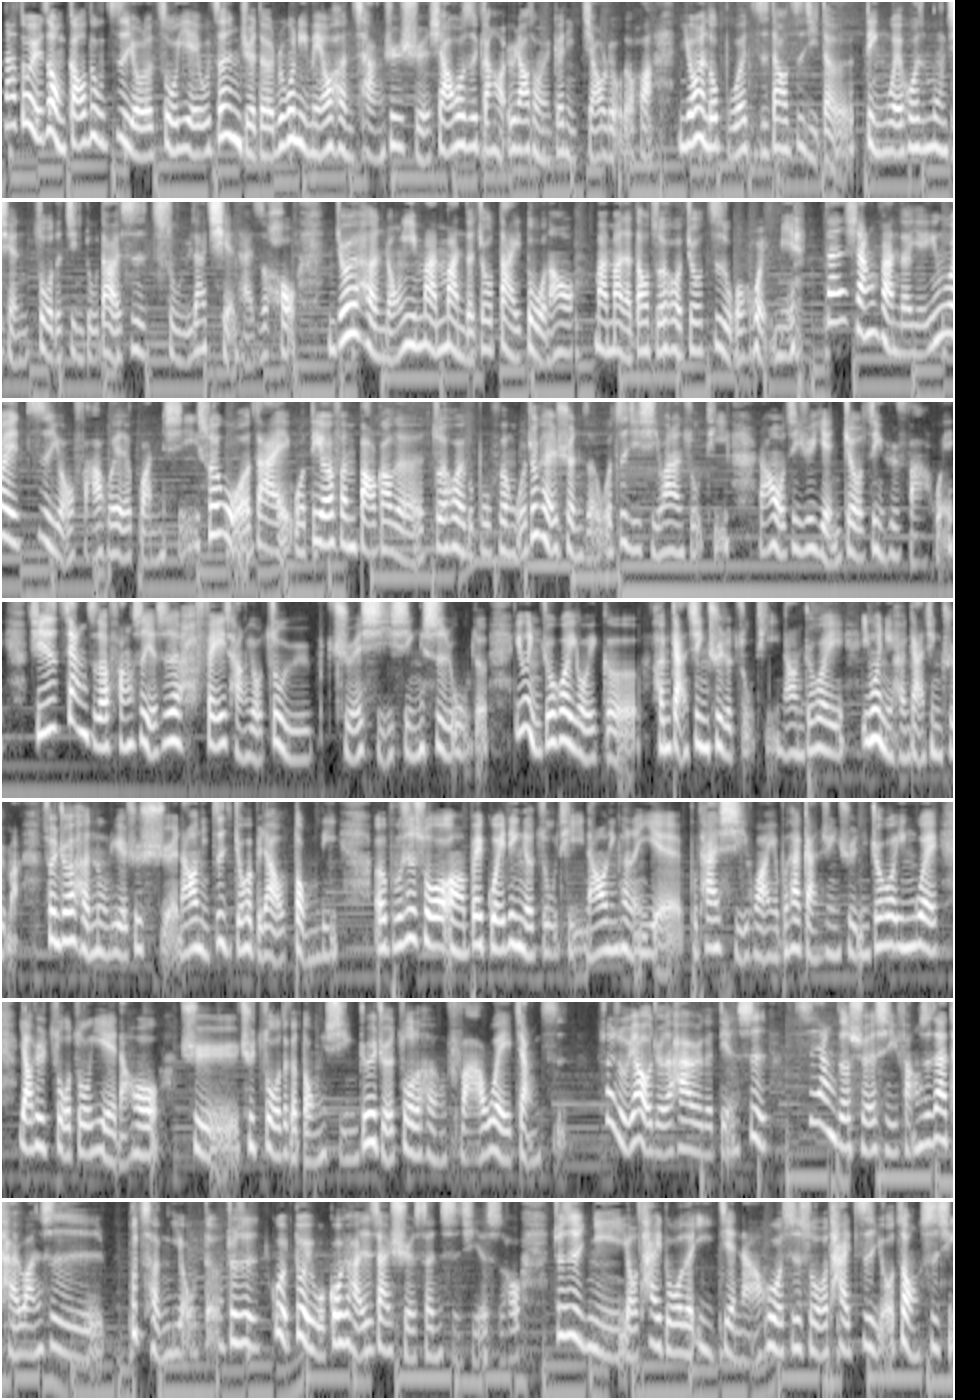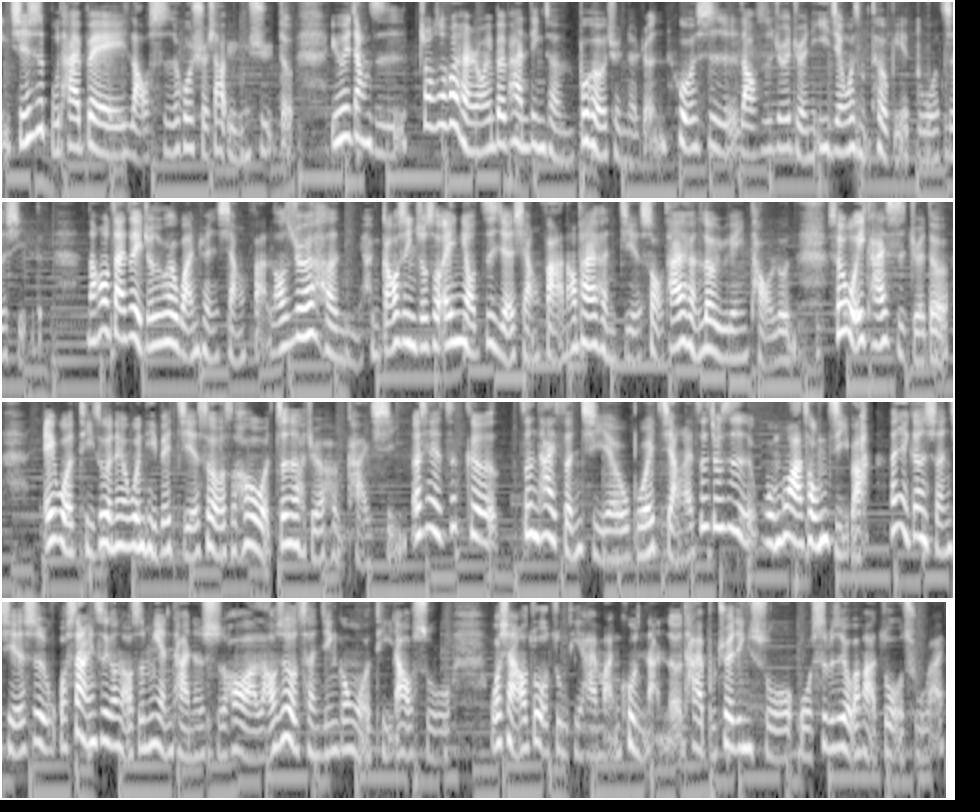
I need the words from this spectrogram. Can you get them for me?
那对于这种高度自由的作业，我真的觉得，如果你没有很常去学校，或是刚好遇到同学跟你交流的话，你永远都不会知道自己的定位，或是目前做的进度到底是属于在前还是后，你就会很容易慢慢的就怠惰，然后慢慢的到最后就自我毁灭。但相反的，也因为自由发挥的关系，所以我在我第二份报告的最后一个部分，我就可以选择我自己喜欢的主题，然后我自己去研究，自己去发挥。其实这样子的方式也是非常有助于学习新事物的，因为你就会有一个很感兴趣的主题，然后你就会因为你很感兴趣嘛，所以你就会很努力的去学，然后你自己就会比较有动力，而不是说嗯被规定的主题，然后你可能也不太喜欢，也不太感兴趣，你就会因为要去做作业，然后去去做这个东西，你就会觉得做的很乏味这样子。最主要，我觉得还有一个点是，这样的学习方式在台湾是。不曾有的，就是过对于我过去还是在学生时期的时候，就是你有太多的意见啊，或者是说太自由这种事情，其实是不太被老师或学校允许的，因为这样子就是会很容易被判定成不合群的人，或者是老师就会觉得你意见为什么特别多这些的。然后在这里就是会完全相反，老师就会很很高兴，就说：“哎，你有自己的想法。”然后他也很接受，他也很乐于跟你讨论。所以我一开始觉得。哎，我提出的那个问题被接受的时候，我真的觉得很开心，而且这个真的太神奇了，我不会讲哎，这就是文化冲击吧。而且更神奇的是，我上一次跟老师面谈的时候啊，老师有曾经跟我提到说，我想要做主题还蛮困难的，他也不确定说我是不是有办法做出来。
